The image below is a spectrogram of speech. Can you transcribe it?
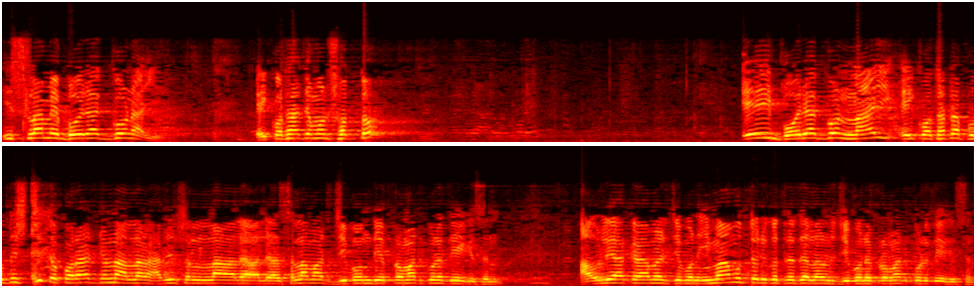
ইসলামে বৈরাগ্য নাই। এই কথা যেমন সত্য এই বৈরাগ্য নাই এই কথাটা প্রতিষ্ঠিত করার জন্য আল্লাহর হাবিব সাল্লাহ আলিয়াল্লাম আর জীবন দিয়ে প্রমাণ করে দিয়ে গেছেন। আউলিয়া কালামের জীবন ইমাম তরিকত জীবনে প্রমাণ করে দিয়ে গেছেন।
